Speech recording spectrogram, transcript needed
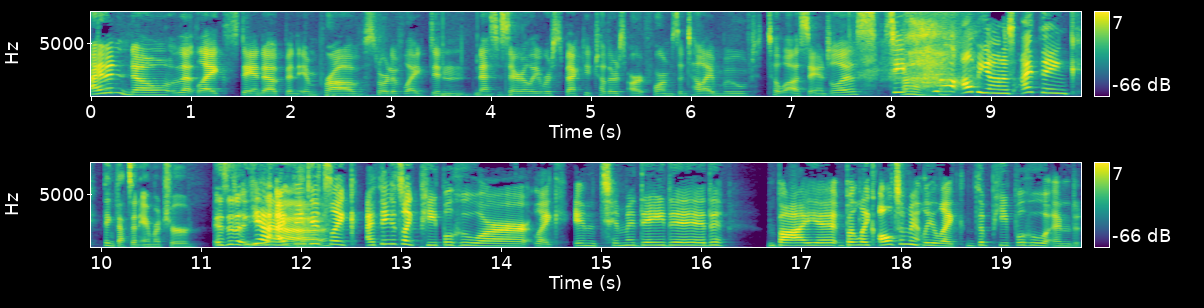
I didn't know that like stand up and improv sort of like didn't necessarily respect each other's art forms until I moved to Los Angeles. See, you know, I'll be honest. I think I think that's an amateur. Is it? A, yeah, I think it's like I think it's like people who are like intimidated by it, but like ultimately like the people who and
